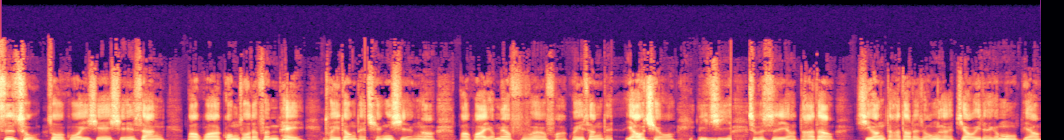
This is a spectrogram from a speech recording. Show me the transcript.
私处做过一些协商，包括工作的分配、推动的情形哈，包括有没有符合法规上的要求，以及是不是有达到。希望达到的融合教育的一个目标，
